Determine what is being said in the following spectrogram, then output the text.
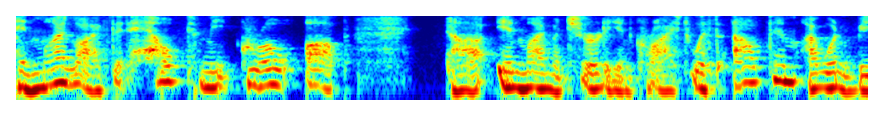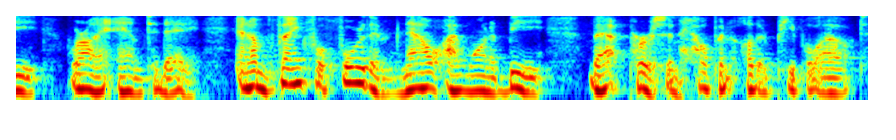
in my life that helped me grow up uh, in my maturity in Christ. Without them, I wouldn't be where I am today. And I'm thankful for them. Now I want to be that person helping other people out.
